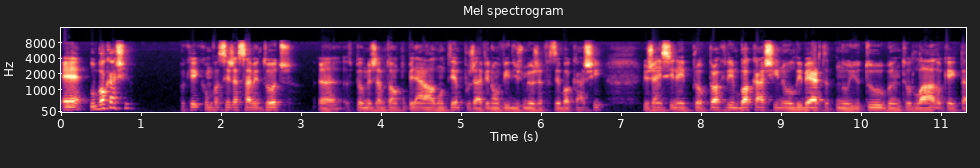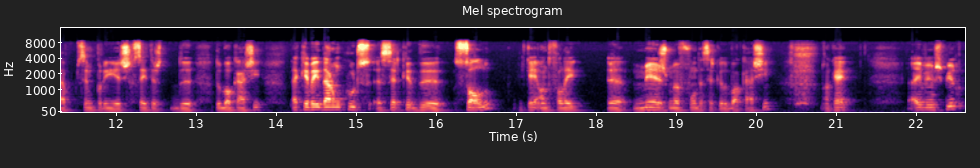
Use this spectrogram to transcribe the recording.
é o bokashi. Ok? Como vocês já sabem todos, uh, pelo menos já me estão a acompanhar há algum tempo, já viram vídeos meus a fazer bokashi. Eu já ensinei procurem bokashi no Liberta-te, no YouTube, em todo lado, ok? Está sempre por aí as receitas de, do bokashi. Acabei de dar um curso acerca de solo, ok? Onde falei uh, mesmo a fundo acerca do bokashi, ok? Aí vem um espirro.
